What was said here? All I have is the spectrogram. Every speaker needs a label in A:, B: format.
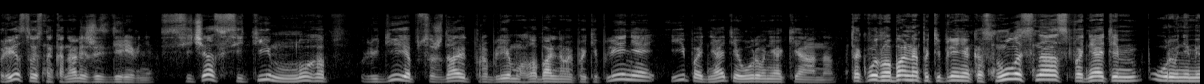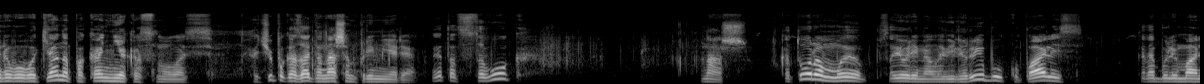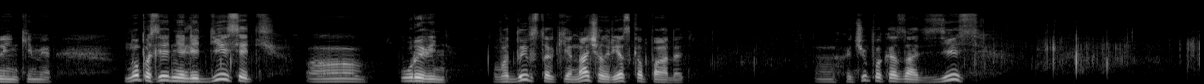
A: Приветствую вас на канале Жизнь в деревне. Сейчас в сети много людей обсуждают проблему глобального потепления и поднятия уровня океана. Так вот, глобальное потепление коснулось нас, поднятие уровня мирового океана пока не коснулось. Хочу показать на нашем примере. Этот ставок наш, в котором мы в свое время ловили рыбу, купались, когда были маленькими. Но последние лет 10 э, уровень воды в ставке начал резко падать. Э, хочу показать. Здесь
